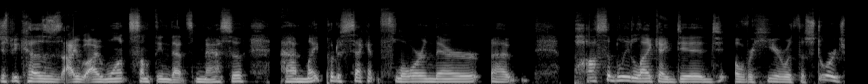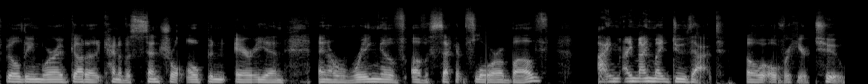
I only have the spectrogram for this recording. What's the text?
just because I, I want something that's massive. I might put a second floor in there, uh, possibly like I did over here with the storage building, where I've got a kind of a central open area and, and a ring of, of a second floor above. I, I, I might do that over here too.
